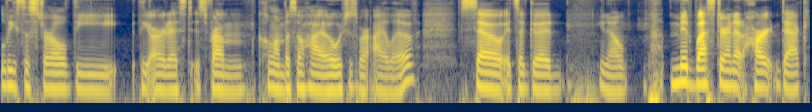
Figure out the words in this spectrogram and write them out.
Lisa Sterle, the the artist, is from Columbus, Ohio, which is where I live. So it's a good, you know, Midwestern at heart deck.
